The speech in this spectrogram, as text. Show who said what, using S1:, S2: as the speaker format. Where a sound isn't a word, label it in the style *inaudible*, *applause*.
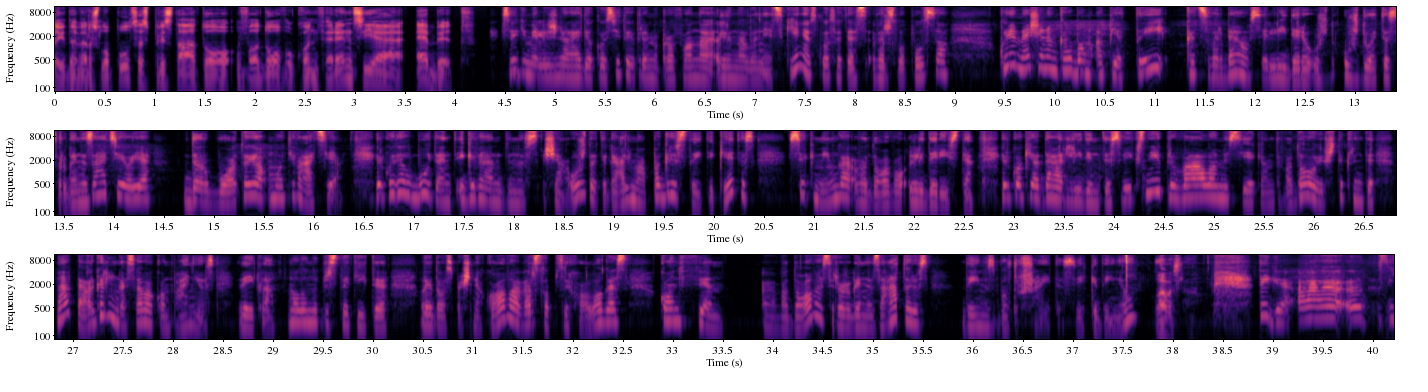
S1: Laidą Verslo pulsas pristato vadovų konferencija EBIT.
S2: Sveiki, mėly žinių radio klausytojai, prie mikrofono Lina Lunieckienės, klausotės Verslo pulso, kuriame šiandien kalbam apie tai, kad svarbiausia lyderio užduotis organizacijoje darbuotojo motyvacija ir kodėl būtent įgyvendinus šią užduotį galima pagrįstai tikėtis sėkminga vadovo lyderystė. Ir kokie dar lydintys veiksniai privalomi siekiant vadovui užtikrinti na pergalingą savo kompanijos veiklą. Malonu pristatyti laidos pašnekovą verslo psichologas confin vadovas ir organizatorius Dainis Baltrušaitis. Sveiki, Dainiau.
S3: Labas, Lina.
S2: Taigi,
